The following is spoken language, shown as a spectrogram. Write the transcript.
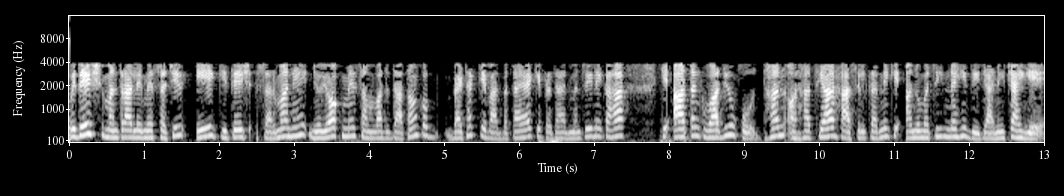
विदेश मंत्रालय में सचिव ए. गीतेश शर्मा ने न्यूयॉर्क में संवाददाताओं को बैठक के बाद बताया कि प्रधानमंत्री ने कहा कि आतंकवादियों को धन और हथियार हासिल करने की अनुमति नहीं दी जानी चाहिए।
